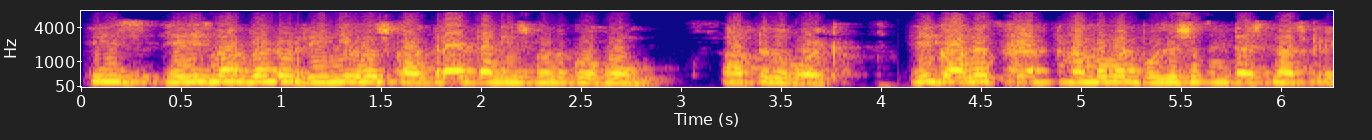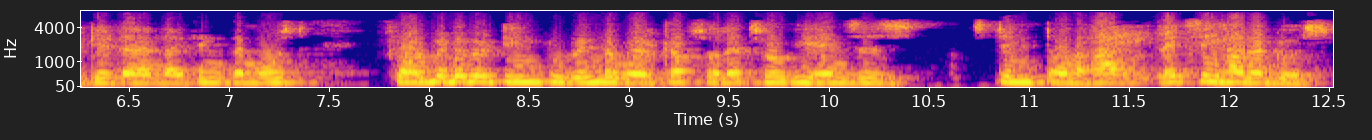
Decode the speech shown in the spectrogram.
he's he's not going to renew his contract and he's going to go home after the World Cup. He got us at the number one position in Test match cricket and I think the most formidable team to win the World Cup. So let's hope he ends his stint on high. Let's see how that goes.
